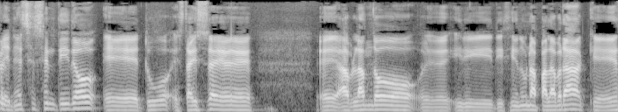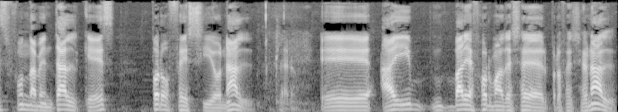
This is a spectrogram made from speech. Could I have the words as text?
en ese sentido eh, tú estáis eh, eh, hablando y diciendo una palabra que es fundamental, que es profesional. Claro. hay varias formas de ser profesional.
